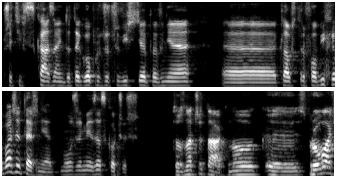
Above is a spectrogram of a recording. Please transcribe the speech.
przeciwwskazań do tego, oprócz oczywiście pewnie e, klaustrofobii, chyba że też nie, może mnie zaskoczysz. To znaczy tak, no y, spróbować,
